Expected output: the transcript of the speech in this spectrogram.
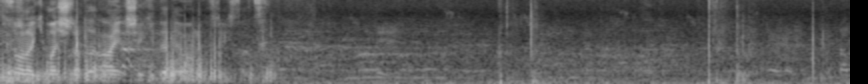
sonraki maçlarda aynı şekilde devam edecek zaten. Tam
